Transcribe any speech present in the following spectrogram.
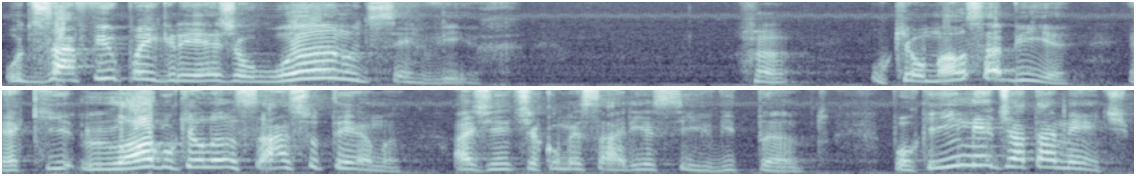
o desafio para a igreja, o ano de servir. O que eu mal sabia é que logo que eu lançasse o tema, a gente já começaria a servir tanto. Porque imediatamente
